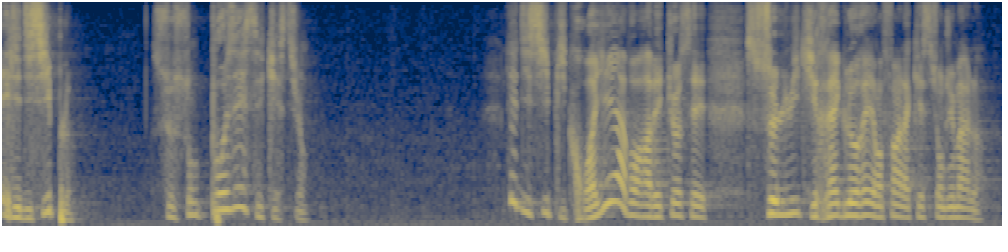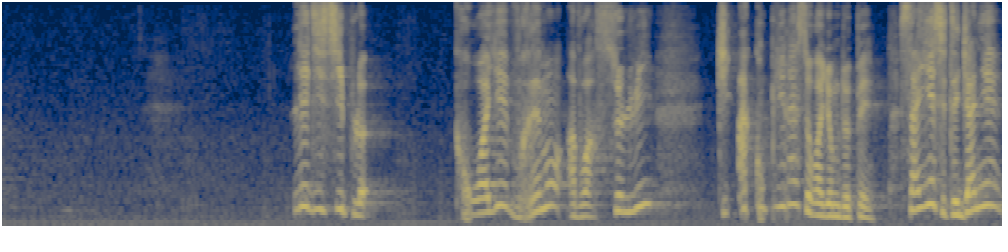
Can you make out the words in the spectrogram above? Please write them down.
Et les disciples se sont posés ces questions. Les disciples y croyaient avoir avec eux celui qui réglerait enfin la question du mal. Les disciples croyaient vraiment avoir celui qui accomplirait ce royaume de paix. Ça y est, c'était gagné.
